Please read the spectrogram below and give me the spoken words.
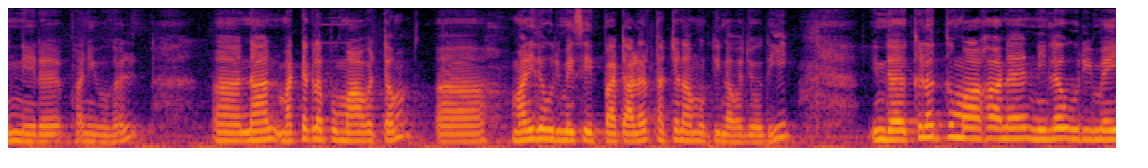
இந்நேர பணிவுகள். நான் மட்டக்களப்பு மாவட்டம் மனித உரிமை செயற்பாட்டாளர் தட்சணாமூர்த்தி நவஜோதி. இந்த கிழக்கு மாகாண நில உரிமை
